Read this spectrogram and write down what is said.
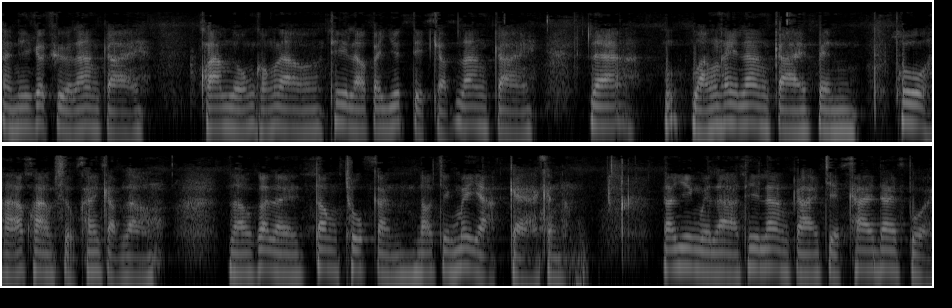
อันนี้ก็คือร่างกาย ความหลงของเราที่เราไปยึดติดกับร่างกาย และหวังให้ร่างกายเป็นผู้หาความสุขให้กับเรา เราก็เลยต้องทุกข์กัน เราจึงไม่อยากแก่กัน แล้วยิ่งเวลาที่ร่างกายเจ็บไข้ได้ป่วย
